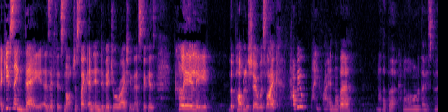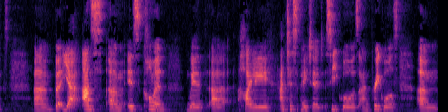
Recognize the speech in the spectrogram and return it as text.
I keep saying they as if it's not just like an individual writing this because clearly the publisher was like, "How you, you write another another book, another one of those books. Um, but yeah, as um, is common with uh, highly anticipated sequels and prequels, um,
